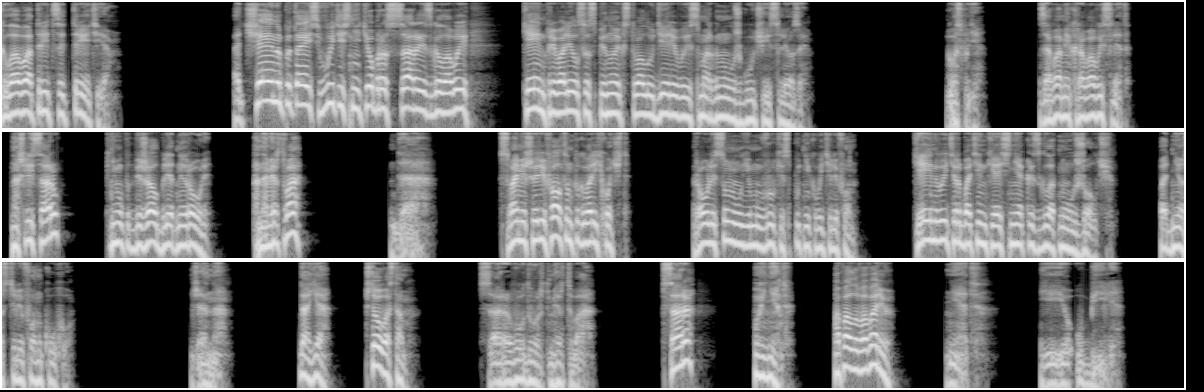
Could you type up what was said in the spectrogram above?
Глава 33. Отчаянно пытаясь вытеснить образ Сары из головы, Кейн привалился спиной к стволу дерева и сморгнул жгучие слезы. «Господи, за вами кровавый след. Нашли Сару?» К нему подбежал бледный Роули. «Она мертва?» «Да. С вами шериф Алтон поговорить хочет». Роули сунул ему в руки спутниковый телефон. Кейн вытер ботинки о снег и сглотнул желчь. Поднес телефон к уху. «Дженна». «Да, я. Что у вас там?» «Сара Вудворд мертва». «Сара? Ой, нет. Попала в аварию?» «Нет. Ее убили».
